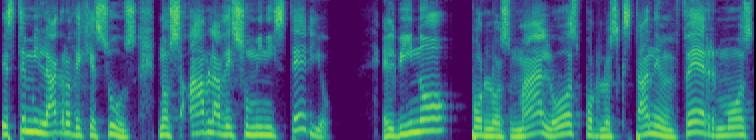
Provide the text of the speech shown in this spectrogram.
este milagro de Jesús nos habla de su ministerio. Él vino por los malos, por los que están enfermos,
